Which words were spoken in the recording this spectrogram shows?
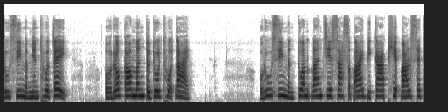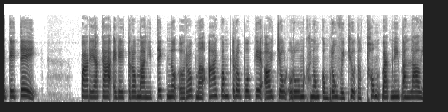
រុស្ស៊ីមិនមានធ្វើទេអឺរ៉ុបក៏មិនទទួលធ្វើដែររុស្ស៊ីមិនទាន់បានជាសះស្បើយពីការភៀសបាលសេដ្ឋកិច្ចទេបរិយាកាសអេឡិត្រូម៉ាញេទិកនៅអឺរ៉ុបមិនអាចគ្រប់គ្រងពួកគេឲ្យចូលរួមក្នុងគម្រោងវិទ្យុដ៏ធំបែបនេះបានឡើយ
